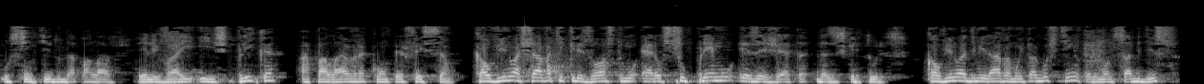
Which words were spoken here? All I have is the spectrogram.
o sentido da palavra. Ele vai e explica a palavra com perfeição. Calvino achava que Crisóstomo era o supremo exegeta das Escrituras. Calvino admirava muito Agostinho, todo mundo sabe disso.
